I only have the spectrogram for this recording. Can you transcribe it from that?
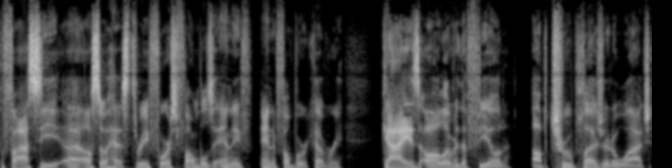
Kaufusi uh, also has three forced fumbles and a and a fumble recovery. Guy is all over the field. A true pleasure to watch.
